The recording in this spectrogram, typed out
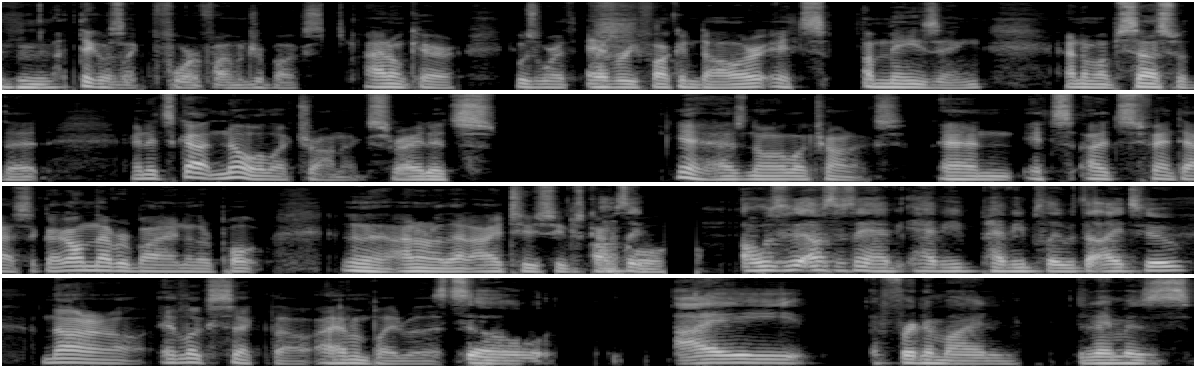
Mhm. I think it was like four or five hundred bucks. I don't care. It was worth every fucking dollar. It's amazing, and I'm obsessed with it. And it's got no electronics, right? It's yeah, it has no electronics, and it's it's fantastic. Like I'll never buy another Pol. uh, I don't know that i2 seems kind of cool. I was I was gonna say, have, have you have you played with the i2? No, no, no. It looks sick though. I haven't played with it. So, I a friend of mine, the name is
